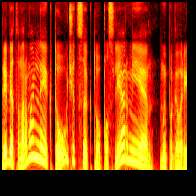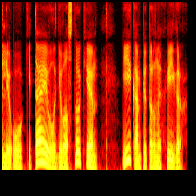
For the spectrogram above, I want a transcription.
Ребята нормальные, кто учится, кто после армии. Мы поговорили о Китае, Владивостоке и компьютерных играх.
